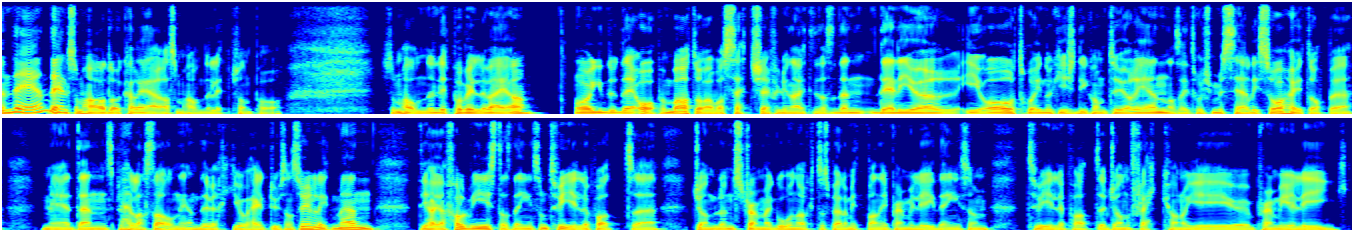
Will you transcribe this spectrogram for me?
Men det er en del som har da karrierer som havner litt sånn på Som havner litt på ville veier. Og det er åpenbart å ha sett Sheffield United. Altså den, Det de gjør i år, tror jeg nok ikke de kommer til å gjøre igjen. Altså Jeg tror ikke vi ser de så høyt oppe med den spillerstallen igjen. Det virker jo helt usannsynlig. Men de har iallfall vist altså Det er ingen som tviler på at uh, John Lundstrøm er god nok til å spille midtbane i Premier League. Det er ingen som tviler på at John Fleck har noe i Premier League.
